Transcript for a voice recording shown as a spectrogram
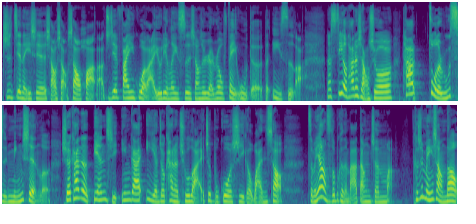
之间的一些小小笑话吧，直接翻译过来有点类似像是人肉废物的的意思啦。那 steel 他就想说，他做的如此明显了，学刊的编辑应该一眼就看得出来，这不过是一个玩笑，怎么样子都不可能把它当真嘛。可是没想到，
